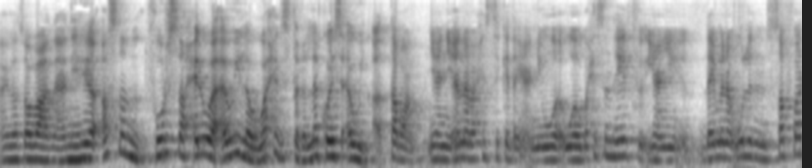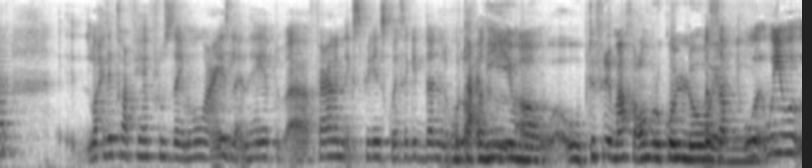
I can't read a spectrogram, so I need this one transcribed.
أيوه طبعا. يعني هي أصلا فرصة حلوة قوي لو واحد استغلها كويس قوي. آه، طبعا. يعني أنا بحس كده. يعني و- وبحس إن هي يعني دايما أقول إن السفر الواحد يدفع فيها فلوس زي ما هو عايز لأن هي بتبقى فعلا experience كويسة جدا لكل وتعليم آه، و- وبتفرق معاه في عمره كله بالظبط. يعني. و- و-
